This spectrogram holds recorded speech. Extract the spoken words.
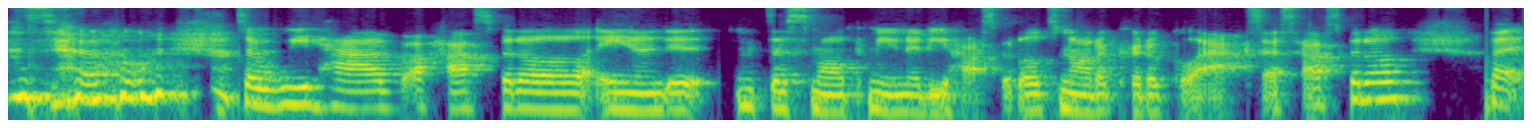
so so we have a hospital and it, it's a small community hospital. It's not a critical access hospital but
